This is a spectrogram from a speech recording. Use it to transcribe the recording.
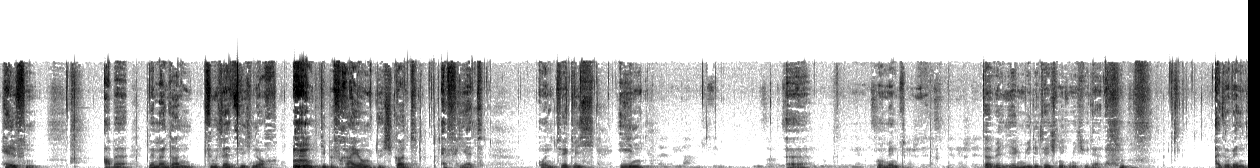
helfen. Aber wenn man dann zusätzlich noch die Befreiung durch Gott erfährt und wirklich ihn, äh, Moment, da will irgendwie die Technik mich wieder. Also wenn,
